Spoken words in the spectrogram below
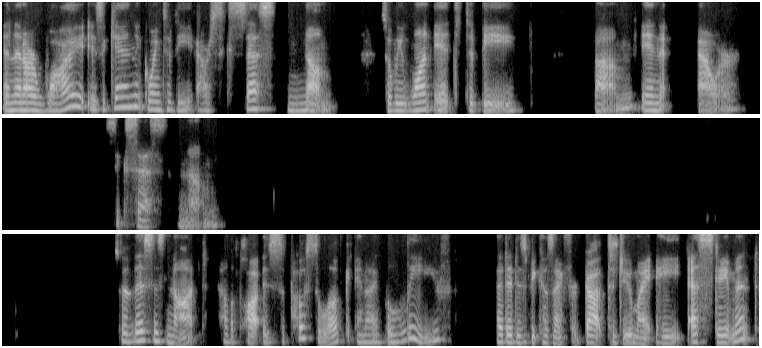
And then our y is again going to be our success num. So we want it to be um, in our success num. So this is not how the plot is supposed to look, and I believe that it is because I forgot to do my AES statement,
